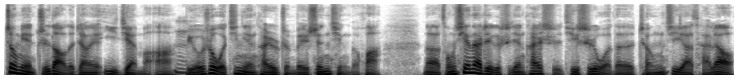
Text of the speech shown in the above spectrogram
正面指导的这样一个意见吧啊，嗯比如说我今年开始准备申请的话，那从现在这个时间开始，其实我的成绩啊、材料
